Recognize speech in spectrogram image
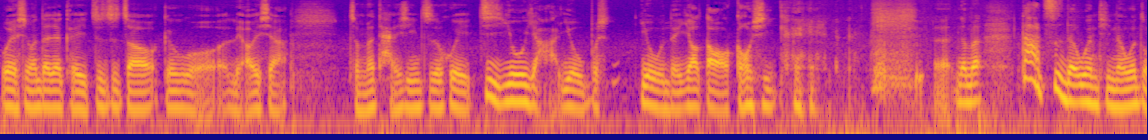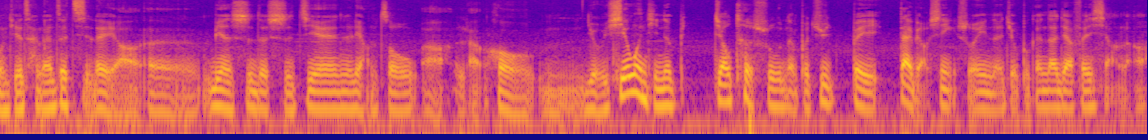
我也希望大家可以支支招，跟我聊一下怎么谈薪资会既优雅又不是又能要到高薪。嘿嘿 呃，那么大致的问题呢，我总结成了这几类啊。呃，面试的时间两周啊，然后嗯，有一些问题呢比较特殊呢，不具备代表性，所以呢就不跟大家分享了啊。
